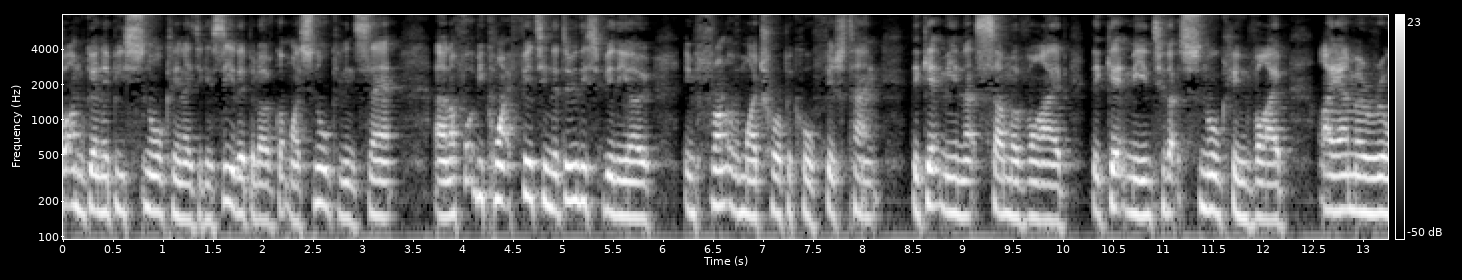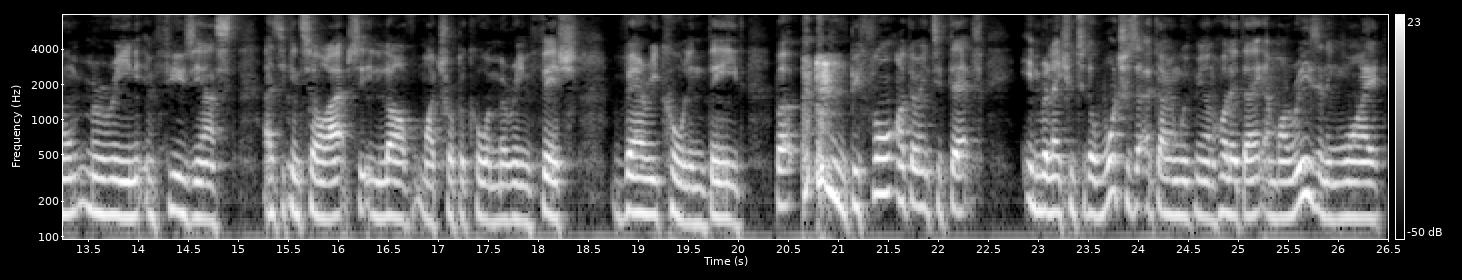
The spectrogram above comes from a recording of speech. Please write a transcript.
but I'm going to be snorkeling. As you can see there below, I've got my snorkeling set. And I thought it'd be quite fitting to do this video in front of my tropical fish tank to get me in that summer vibe, to get me into that snorkeling vibe. I am a real marine enthusiast. As you can tell, I absolutely love my tropical and marine fish. Very cool indeed. But before I go into depth in relation to the watches that are going with me on holiday and my reasoning why,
